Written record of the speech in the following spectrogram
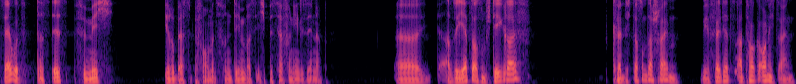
Sehr gut. Das ist für mich ihre beste Performance von dem, was ich bisher von ihr gesehen habe. Äh, also jetzt aus dem Stehgreif könnte ich das unterschreiben. Mir fällt jetzt ad hoc auch nichts ein.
